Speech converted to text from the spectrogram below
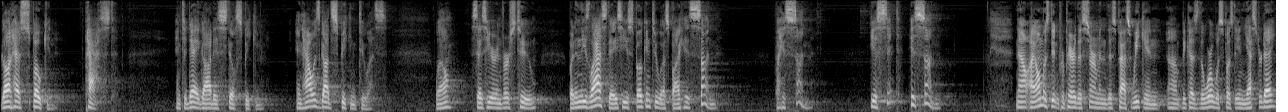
God has spoken, past. And today, God is still speaking. And how is God speaking to us? Well, says here in verse 2 But in these last days, He has spoken to us by His Son. By His Son. He has sent His Son. Now, I almost didn't prepare this sermon this past weekend um, because the world was supposed to end yesterday,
